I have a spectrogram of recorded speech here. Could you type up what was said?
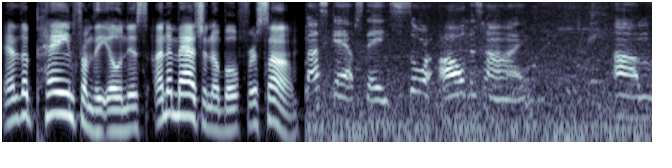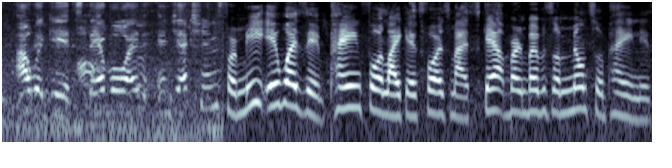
And the pain from the illness unimaginable for some. My scalp stayed sore all the time. Um, I would get steroid injections. For me, it wasn't painful like as far as my scalp burn, but it was a mental pain.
